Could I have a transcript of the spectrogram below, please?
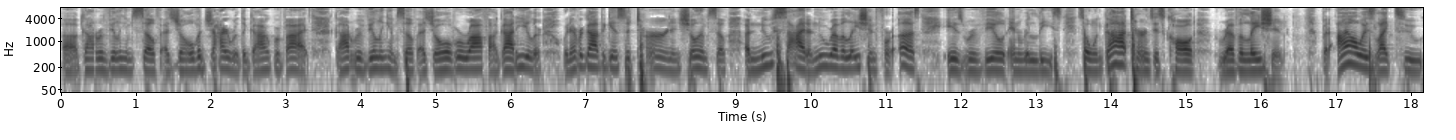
uh, God revealing himself as Jehovah Jireh, the God who provides, God revealing himself as Jehovah Rapha, God healer. Whenever God begins to turn and show himself, a new side, a new revelation for us is revealed and released. So when God turns, it's called revelation. But I always like to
